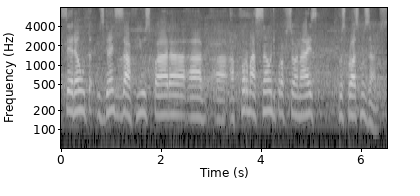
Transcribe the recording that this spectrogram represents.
serão os grandes desafios para a, a, a formação de profissionais para os próximos anos.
